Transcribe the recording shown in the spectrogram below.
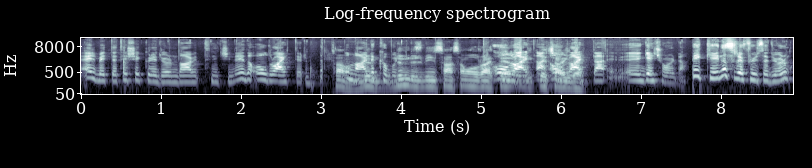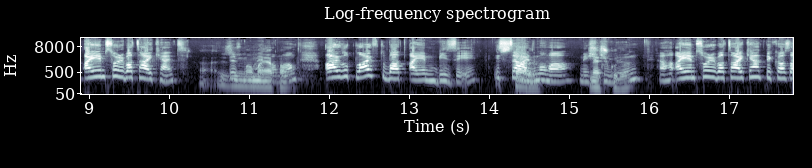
Elbette teşekkür ediyorum davetin içinde ya da all right derim. Tamam. Bunlar da düm- kabul. Dümdüz bir insansam all right All derim, right, geçer all right da, e, geç orada. Peki nasıl refuse ediyorum? I am sorry but I can't. Ha, Üzülme ama yapamam. I would like to but I am busy. İsterdim ama meşgulüm. Meşgulüm. I am sorry but I can't because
